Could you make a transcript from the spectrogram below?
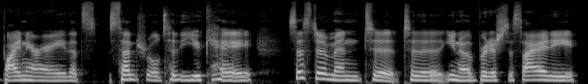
binary that's central to the UK system and to to you know British society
